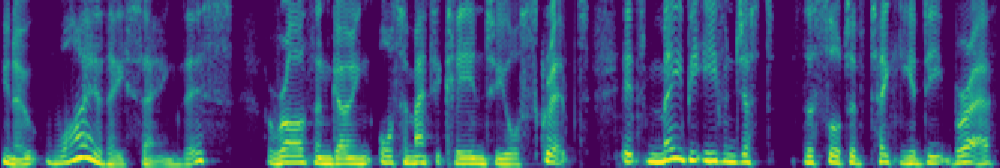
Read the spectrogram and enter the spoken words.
you know, why are they saying this? Rather than going automatically into your script, it's maybe even just the sort of taking a deep breath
